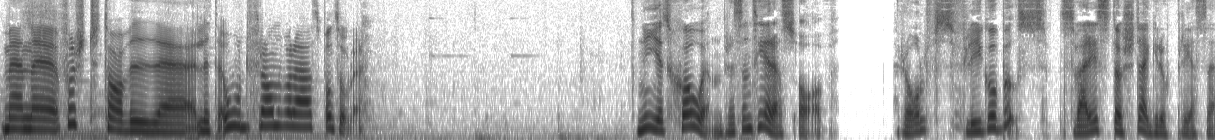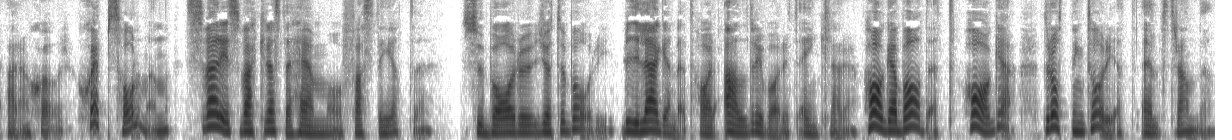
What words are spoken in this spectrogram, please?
Men eh, först tar vi eh, lite ord från våra sponsorer. Nyhetsshowen presenteras av Rolfs flyg och buss, Sveriges största gruppresearrangör. Skeppsholmen, Sveriges vackraste hem och fastigheter. Subaru Göteborg. Bilägandet har aldrig varit enklare. Hagabadet, Haga, Drottningtorget, Älvstranden.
